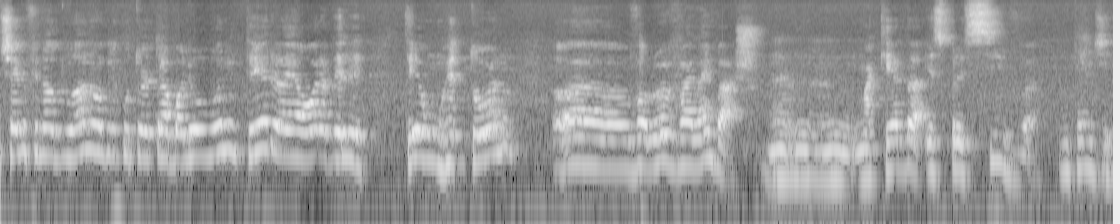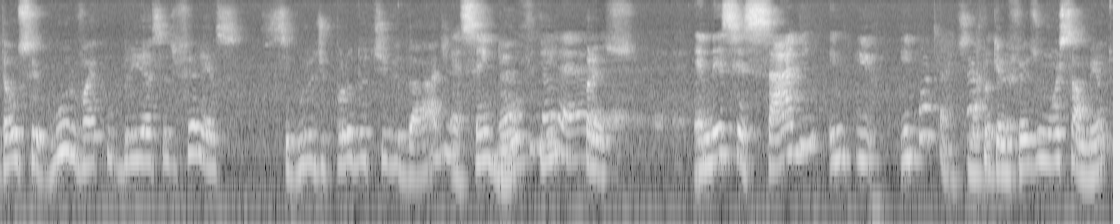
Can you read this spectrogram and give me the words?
chega o final do ano, o agricultor trabalhou o ano inteiro, é a hora dele ter um retorno, ah, o valor vai lá embaixo. Um- Uhum. um- uma queda expressiva. Entendi. Então o seguro vai cobrir essa diferença. Seguro de produtividade É sem né, dúvida e é, preço. é necessário e, e importante. É né? porque ele fez um orçamento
